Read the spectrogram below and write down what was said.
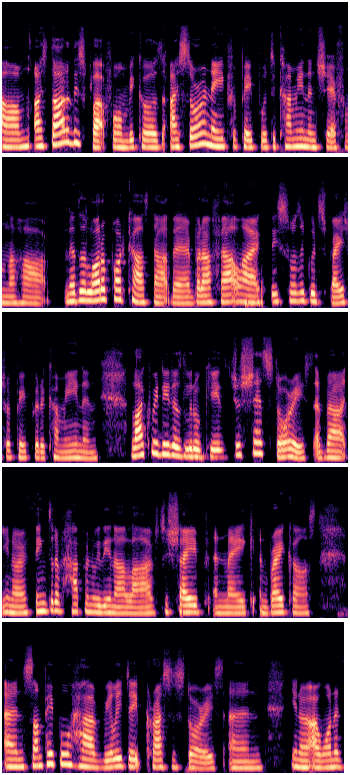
Um, I started this platform because I saw a need for people to come in and share from the heart there's a lot of podcasts out there, but I felt mm-hmm. like this was a good space for people to come in and, like we did as little mm-hmm. kids, just share stories about, you know, things that have happened within our lives to shape and make and break us. And some people have really deep crisis stories. And, you know, I wanted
